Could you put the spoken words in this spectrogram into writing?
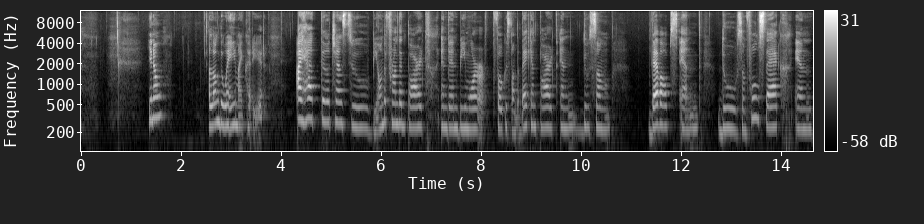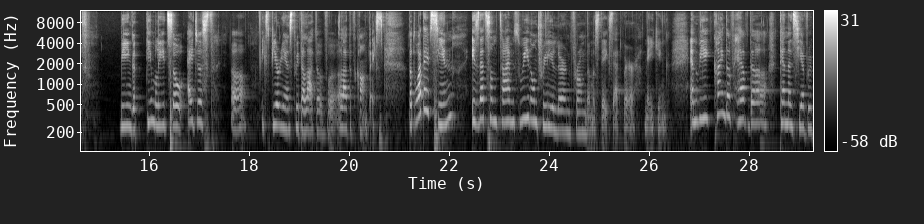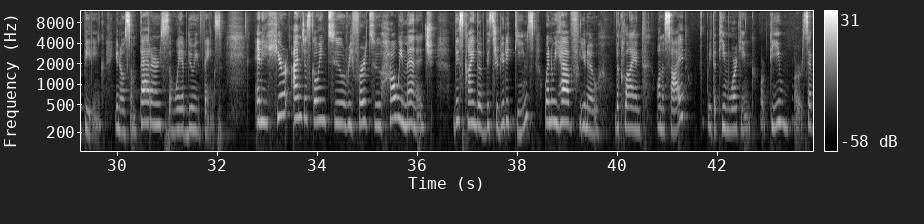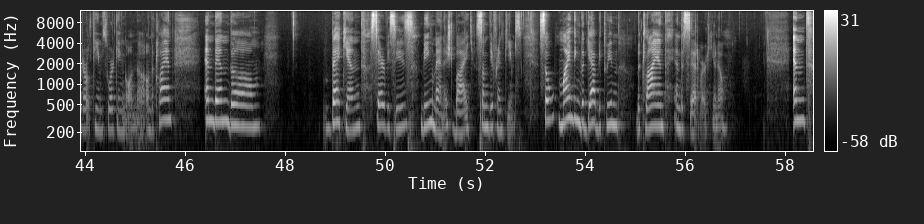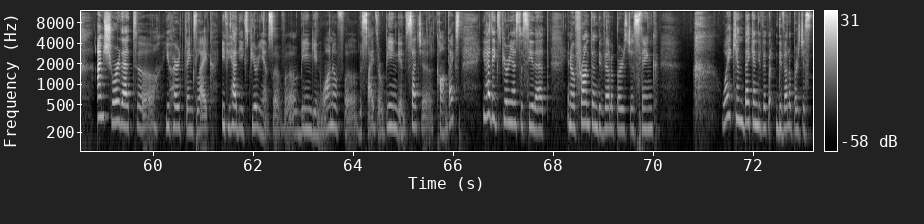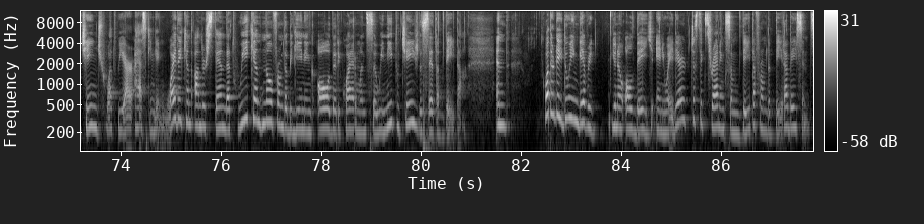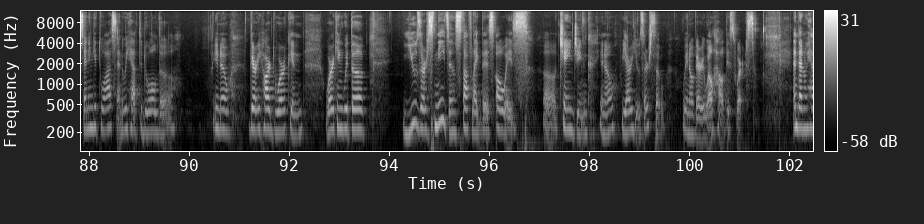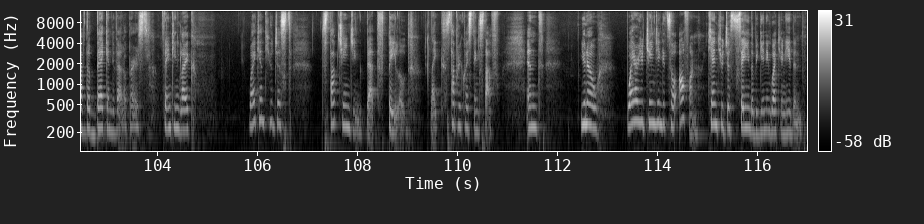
You know, along the way in my career, I had the chance to be on the front end part and then be more focused on the back end part and do some DevOps and do some full stack and being a team lead. So I just uh, experienced with a lot of uh, a lot of context. But what I've seen is that sometimes we don't really learn from the mistakes that we're making. And we kind of have the tendency of repeating, you know, some patterns, some way of doing things. And here I'm just going to refer to how we manage this kind of distributed teams when we have, you know, the client on a side with a team working or team or several teams working on, uh, on the client, and then the um, backend services being managed by some different teams. So minding the gap between the client and the server, you know. And I'm sure that uh, you heard things like if you had the experience of uh, being in one of uh, the sites or being in such a context, you had the experience to see that you know front-end developers just think why can't backend de developers just change what we are asking and why they can't understand that we can't know from the beginning all the requirements so we need to change the set of data? And what are they doing every you know all day anyway they're just extracting some data from the database and sending it to us and we have to do all the you know very hard work in working with the users needs and stuff like this always uh, changing you know we are users so we know very well how this works. And then we have the backend developers thinking like, why can't you just stop changing that payload? Like stop requesting stuff. And you know, why are you changing it so often? Can't you just say in the beginning what you need and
